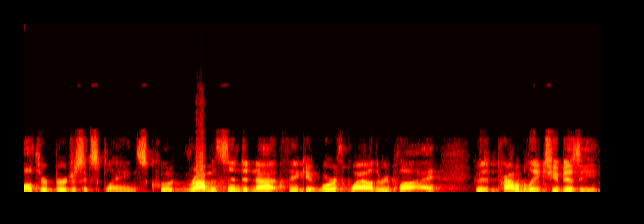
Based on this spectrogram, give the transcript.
Walter Burgess explains, quote, Robinson did not think it worthwhile to reply. He was probably too busy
